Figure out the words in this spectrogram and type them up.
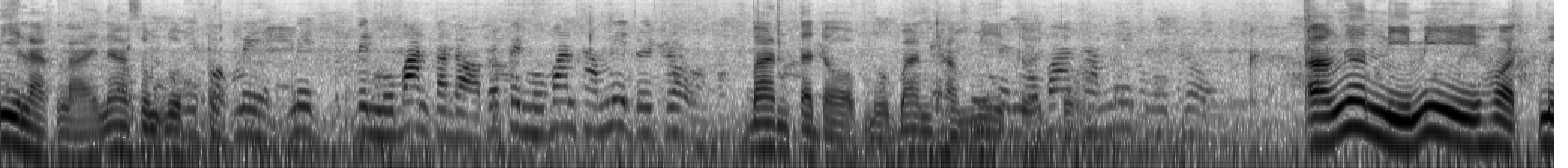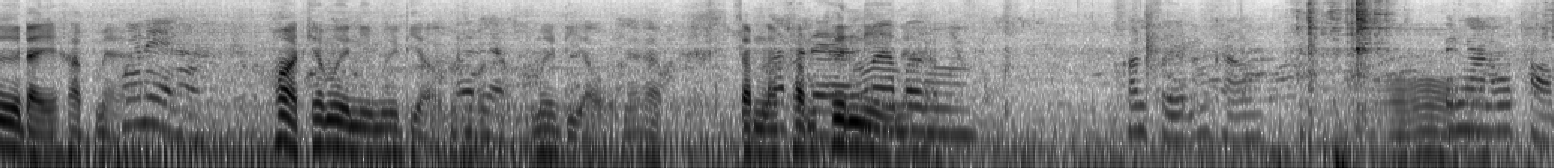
มีหลากหลายหน้าสมรวมีพวกเมดเมดเป็นหมู่บ้านตาดอบแล้วเป็นหมู่บ้านทำมีดโดยตรงบ้านตะดอบหมู่บ้านทำมีดเป็นหโดมู่ยบ้าตนรงทำมีดโดยตรงอ่างานนี้มีฮอดมือใดครับแม่ เมื่อนี่ค่ะฮ อดแค่มือนี้มือเดียวมันบ่ครับมือเดียวนะครับสำหรับคำขึ้นนี้นะครับมาเงคอนเสิร์ตของเขาอ๋อเป็นงานโอท็อป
